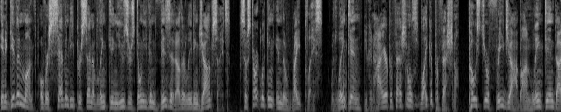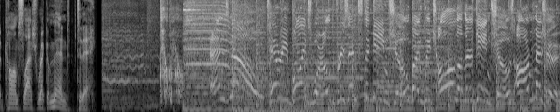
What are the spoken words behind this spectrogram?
In a given month, over 70% of LinkedIn users don't even visit other leading job sites. So start looking in the right place. With LinkedIn, you can hire professionals like a professional. Post your free job on linkedin.com slash recommend today. And now, Terry Boyd's World presents the game show by which all other game shows are measured.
